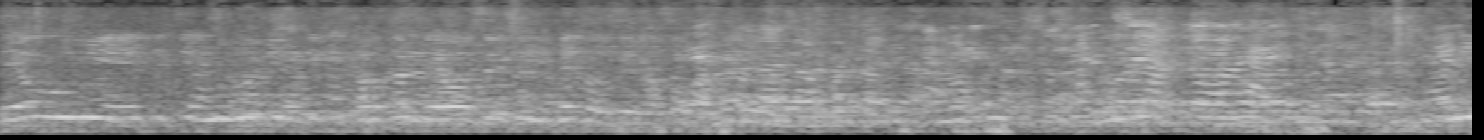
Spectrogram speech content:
देवभूमी आहे तिची अनुभूती होती की खरोखर देव असेल तर इथेच असेल असं वाटायला आणि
